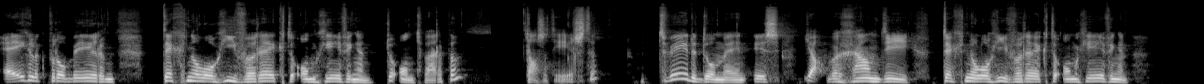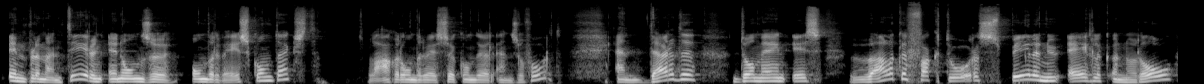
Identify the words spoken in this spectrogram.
eigenlijk proberen technologieverrijkte omgevingen te ontwerpen. Dat is het eerste. Het tweede domein is, ja, we gaan die technologieverrijkte omgevingen implementeren in onze onderwijscontext lager onderwijs, secundair enzovoort. En derde domein is welke factoren spelen nu eigenlijk een rol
